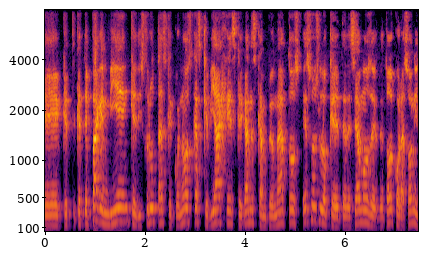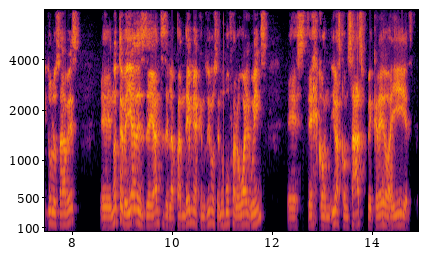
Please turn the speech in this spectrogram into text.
Eh, que, te paguen bien, que disfrutas, que conozcas, que viajes, que ganes campeonatos. Eso es lo que te deseamos de, todo corazón y tú lo sabes. Eh, no te veía desde antes de la pandemia que nos vimos en un Buffalo Wild Wings. Este, con, ibas con Saspe, creo, ahí. Este.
